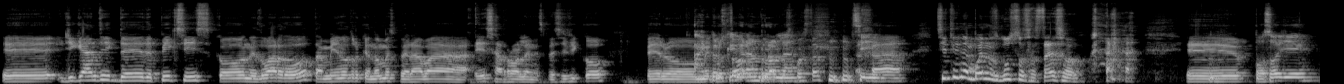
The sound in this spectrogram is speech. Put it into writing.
Eh, Gigantic de The Pixies con Eduardo, también otro que no me esperaba esa rola en específico, pero Ay, me pero gustó qué gran la rola. respuesta. Sí. Ajá. Sí tienen buenos gustos hasta eso. Eh, Pues oye,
